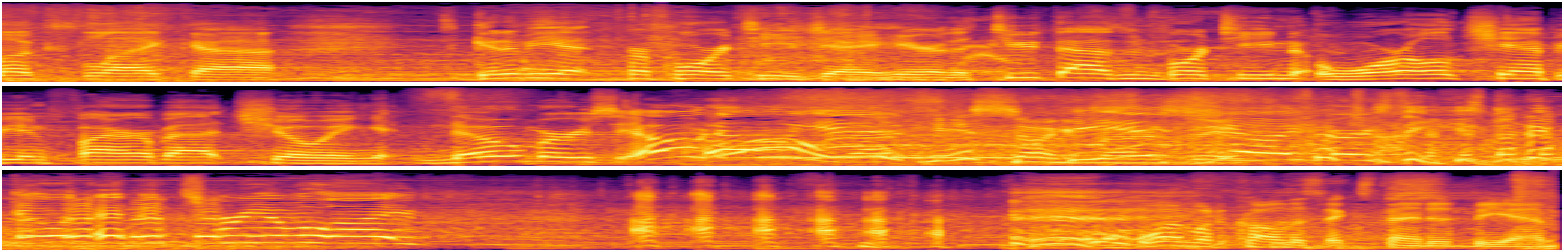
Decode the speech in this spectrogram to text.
looks like uh, it's gonna be it for poor TJ here. The 2014 World Champion Firebat showing no mercy. Oh no, Oh, he that- is. he is showing he mercy. is showing mercy. He's gonna go ahead and Tree of Life. One would call this extended BM.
